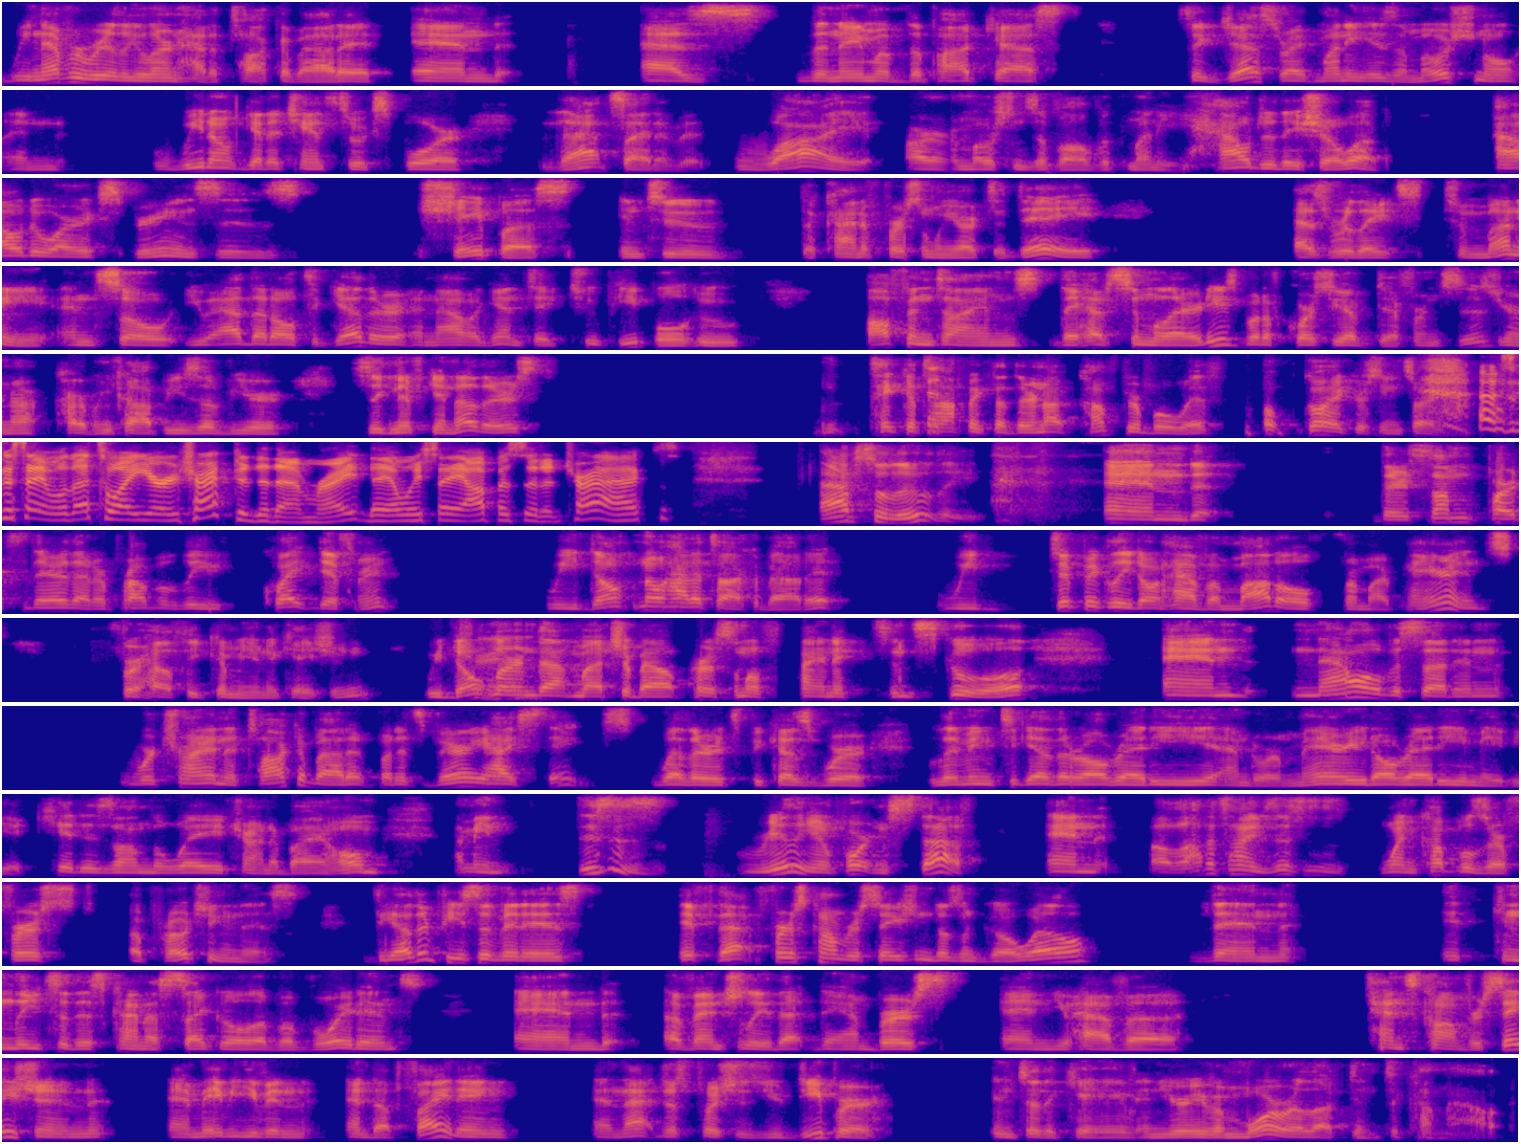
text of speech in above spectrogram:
we never really learn how to talk about it. And as the name of the podcast suggests, right, money is emotional, and we don't get a chance to explore that side of it. Why our emotions evolve with money? How do they show up? How do our experiences shape us into the kind of person we are today? as relates to money. And so you add that all together, and now again, take two people who oftentimes they have similarities, but of course you have differences. You're not carbon copies of your significant others. Take a topic that they're not comfortable with. Oh, go ahead, Christine. Sorry. I was going to say, well, that's why you're attracted to them, right? They always say opposite attracts. Absolutely. And there's some parts there that are probably quite different. We don't know how to talk about it. We typically don't have a model from our parents for healthy communication. We don't True. learn that much about personal finance in school. And now all of a sudden, we're trying to talk about it, but it's very high stakes, whether it's because we're living together already and or married already, maybe a kid is on the way trying to buy a home. I mean, this is really important stuff. And a lot of times this is when couples are first approaching this. The other piece of it is if that first conversation doesn't go well, then it can lead to this kind of cycle of avoidance. And eventually that dam bursts and you have a tense conversation and maybe even end up fighting. And that just pushes you deeper into the cave and you're even more reluctant to come out.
